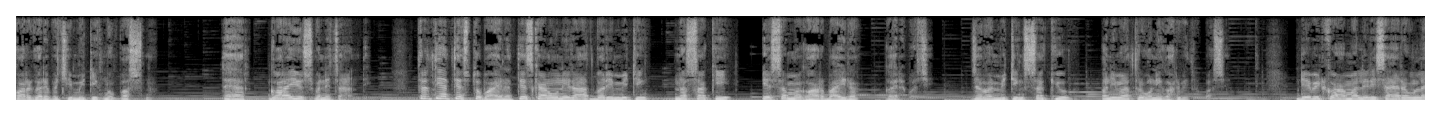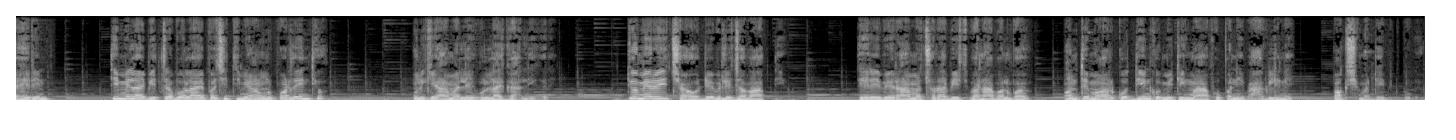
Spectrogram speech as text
कर गरेपछि मिटिङमा बस्न तयार गराइयोस् भन्ने चाहन्थे। तर त्यहाँ त्यस्तो भएन। त्यसकारण उनी रातभरि मिटिङ नसकी यसम्म घर बाहिर बसे जब मिटिङ सकियो अनि मात्र उनी घरभित्र बसे। डेभिडको आमाले रिसाएर उनलाई हेरिन् तिमीलाई भित्र बोलाएपछि तिमी आउनु पर्दैन थियो? उनकी आमाले उनलाई गाली गरे। त्यो मेरो इच्छा हो। डेभिडले जवाब दियो। धेरै बेर आमा छोरा बीच भनाभन भयो। अन्त्यमा अर्को दिनको मिटिङमा आफू पनि भाग लिने पक्षमा डेभिड पुग्यो।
